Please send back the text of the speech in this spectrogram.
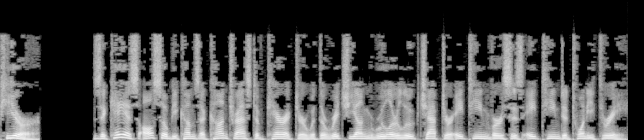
"'pure' Zacchaeus also becomes a contrast of character with the rich young ruler Luke chapter 18 verses 18 to 23.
